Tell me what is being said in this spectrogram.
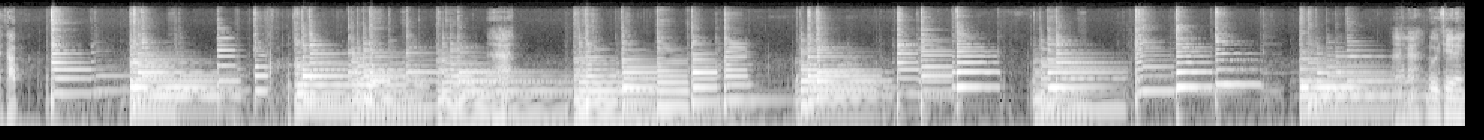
นะครับ นะฮะอ่านะ ดูอีกทีหนึ่ง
